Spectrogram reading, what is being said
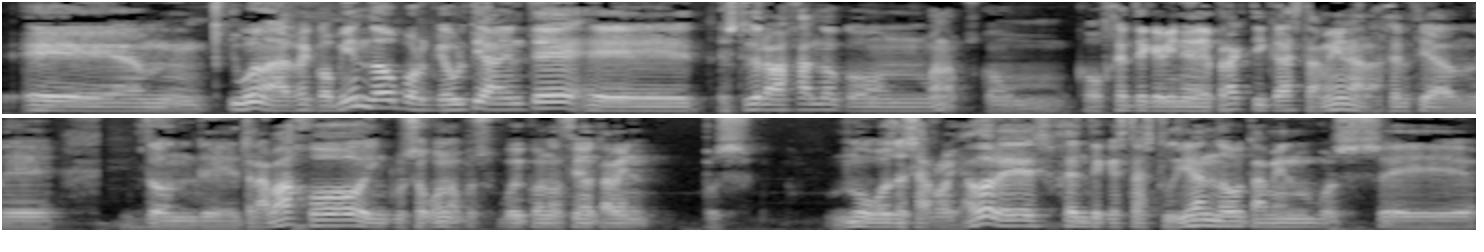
Eh, y bueno, la recomiendo porque últimamente eh, estoy trabajando con, bueno, pues con, con, gente que viene de prácticas también, a la agencia donde, donde trabajo, incluso, bueno, pues voy conociendo también, pues, nuevos desarrolladores, gente que está estudiando, también pues eh,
